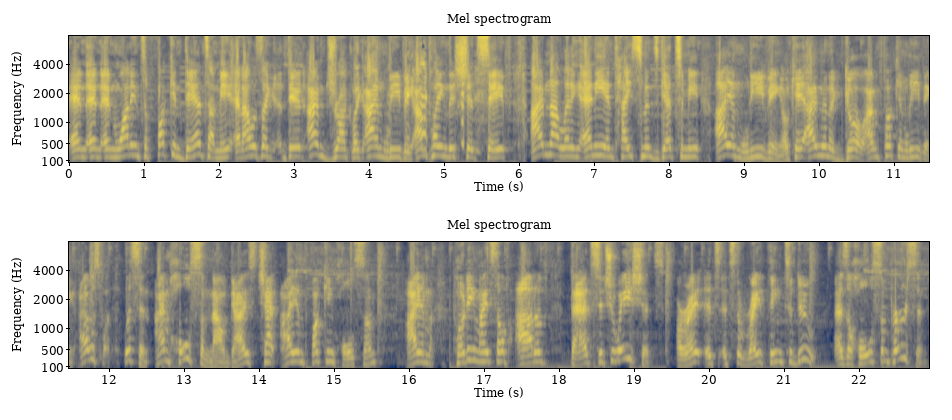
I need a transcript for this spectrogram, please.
and, and, and wanting to fucking dance on me. And I was like, dude, I'm drunk. Like, I'm leaving. I'm playing this shit safe. I'm not letting any enticements get to me. I am leaving. Okay. I'm going to go. I'm fucking leaving. I was, listen, I'm wholesome now, guys. Chat, I am fucking wholesome. I am putting myself out of bad situations. All right, it's it's the right thing to do as a wholesome person.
